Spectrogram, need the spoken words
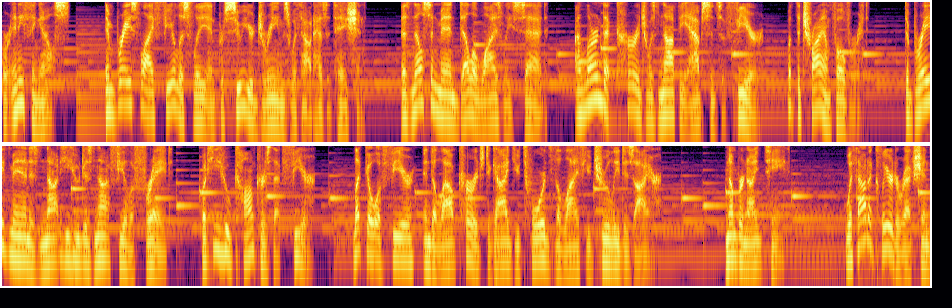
or anything else. Embrace life fearlessly and pursue your dreams without hesitation. As Nelson Mandela wisely said, I learned that courage was not the absence of fear, but the triumph over it. The brave man is not he who does not feel afraid, but he who conquers that fear. Let go of fear and allow courage to guide you towards the life you truly desire. Number 19. Without a clear direction,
